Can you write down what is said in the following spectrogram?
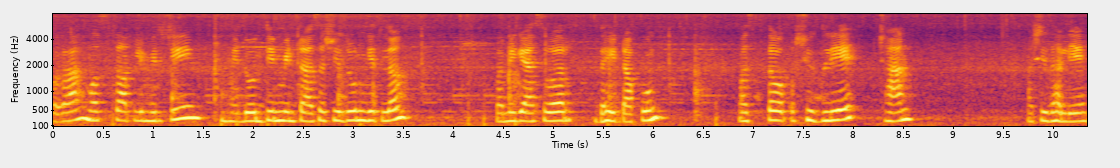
बघा मस्त आपली मिरची. मी दोन तीन मिनटं असं शिजवून घेतलं. कमी गॅसवर दही टाकून. मस्त शिजली आहे छान. अशी झाली आहे.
